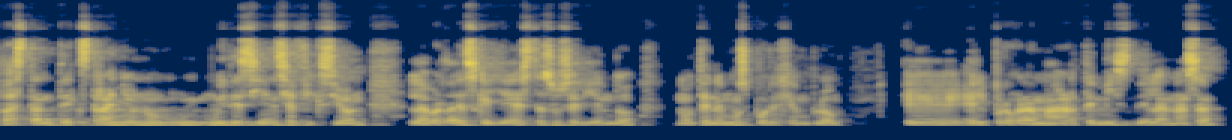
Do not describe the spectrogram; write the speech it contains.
bastante extraño, ¿no? Muy, muy de ciencia ficción. La verdad es que ya está sucediendo, ¿no? Tenemos, por ejemplo, eh, el programa Artemis de la NASA,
